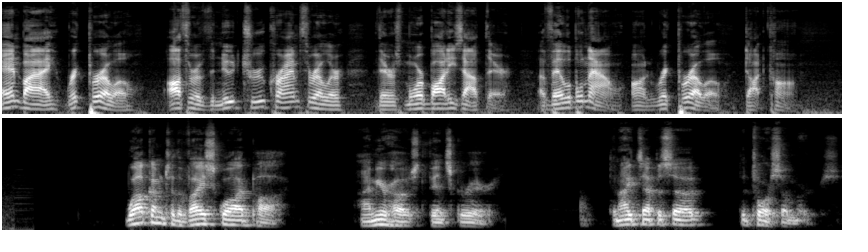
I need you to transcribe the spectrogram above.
And by Rick Perillo, author of the new true crime thriller, There's More Bodies Out There. Available now on rickperillo.com. Welcome to the Vice Squad Pod. I'm your host, Vince Guerrieri. Tonight's episode The Torso Murders.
